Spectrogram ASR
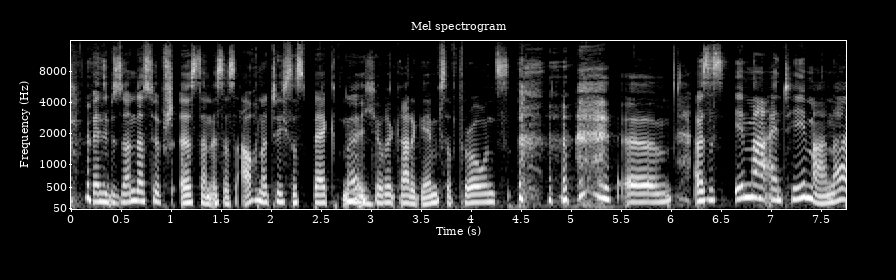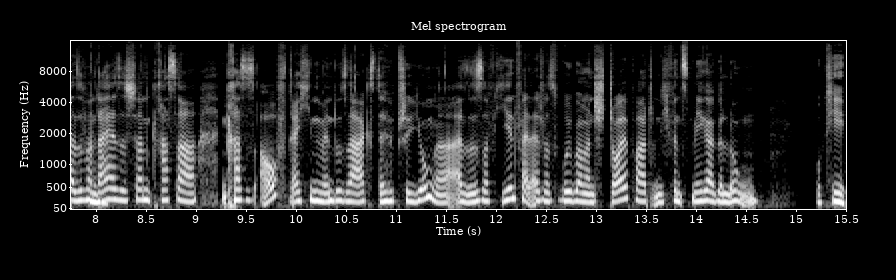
wenn sie besonders hübsch ist, dann ist das auch natürlich suspekt. Ne? Ich höre gerade Games of Thrones. ähm, aber es ist immer ein Thema. Ne? Also von daher ist es schon ein, krasser, ein krasses Aufbrechen, wenn du sagst, der hübsche Junge. Also es ist auf jeden Fall etwas, worüber man stolpert und ich finde es mega gelungen. Okay.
